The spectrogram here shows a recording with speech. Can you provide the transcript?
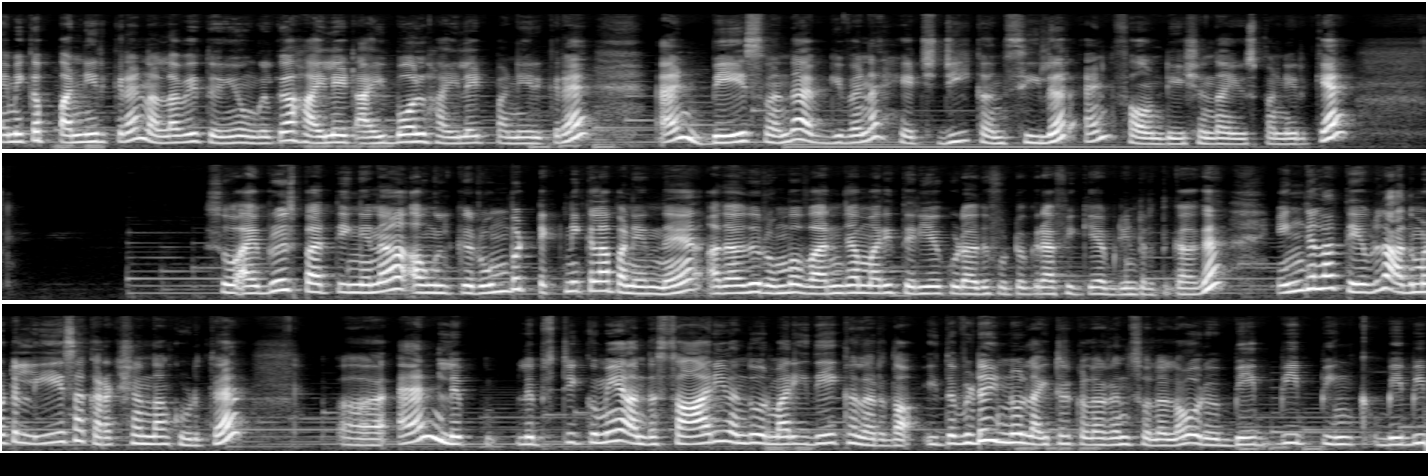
eye makeup பண்ணியிருக்கிறேன். நல்லாவே தெரியும் உங்களுக்கு. ஹைலைட் ஐபால் ஹைலைட் பண்ணியிருக்கிறேன். அண்ட் பேஸ் வந்து I've given a HD concealer and foundation தான் யூஸ் பண்ணியிருக்கேன். ஸோ ஐப்ரோஸ் பார்த்தீங்கன்னா அவங்களுக்கு ரொம்ப டெக்னிக்கலாக பண்ணியிருந்தேன். அதாவது ரொம்ப வரைஞ்ச மாதிரி தெரியக்கூடாது ஃபோட்டோகிராஃபிக்கு அப்படின்றதுக்காக. எங்கெல்லாம் தேவையோ அது மட்டும் லேசாக கரெக்ஷன் தான் கொடுத்தேன். அண்ட் லிப் லிப்ஸ்டிக்குமே அந்த சாரி வந்து ஒரு மாதிரி இதே கலர் தான். இதை விட இன்னும் லைட்டர் கலர்னு சொல்லலாம். ஒரு baby pink baby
